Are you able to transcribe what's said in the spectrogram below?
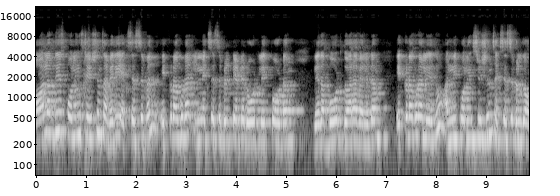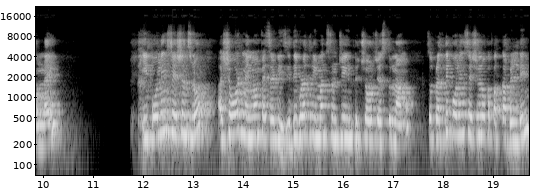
all of these polling stations are very accessible ఎక్కడ కూడా ఇన్ఎక్సెసిబిలిటీ అంటే రోడ్ లేకపోవడం లేదా బోట్ ద్వారా వెళ్ళడం ఎక్కడ కూడా లేదు. అన్ని పోలింగ్ స్టేషన్స్ accessible-గా ఉన్నాయి. ఈ పోలింగ్ స్టేషన్స్లో షోర్డ్ మినిమం ఫెసిలిటీస్ ఇది కూడా త్రీ మంత్స్ నుంచి షోర్ చేస్తున్నాము. సో ప్రతి పోలింగ్ స్టేషన్లో ఒక పక్కా బిల్డింగ్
